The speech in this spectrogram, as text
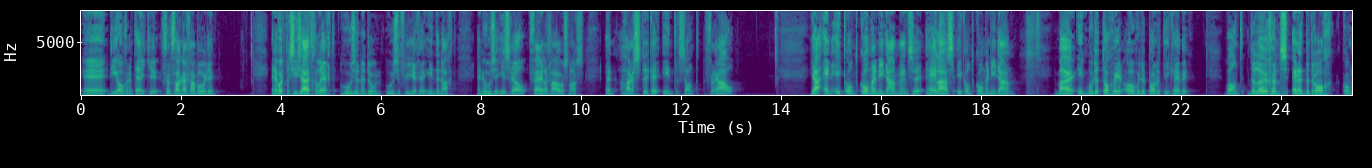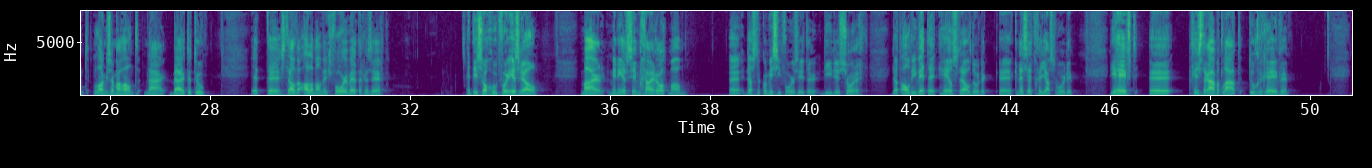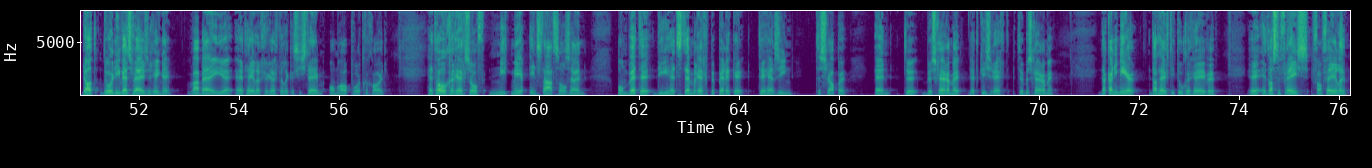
Eh, die over een tijdje vervangen gaan worden. En er wordt precies uitgelegd hoe ze het doen, hoe ze vliegen in de nacht en hoe ze Israël veilig houden s'nachts. Een hartstikke interessant verhaal. Ja, en ik ontkom er niet aan, mensen. Helaas, ik ontkom er niet aan. Maar ik moet het toch weer over de politiek hebben. Want de leugens en het bedrog komt langzamerhand naar buiten toe. Het uh, stelde allemaal niks voor, werd er gezegd. Het is zo goed voor Israël. Maar meneer Simcha Rotman, uh, dat is de commissievoorzitter, die dus zorgt dat al die wetten heel snel door de uh, Knesset gejast worden, die heeft gisteravond laat toegegeven dat door die wetswijzigingen, waarbij het hele gerechtelijke systeem omhoop wordt gegooid, het Hoge Rechtshof niet meer in staat zal zijn om wetten die het stemrecht beperken te herzien, te schrappen en te beschermen, het kiesrecht te beschermen. Dat kan niet meer, dat heeft hij toegegeven. Uh, het was de vrees van velen.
